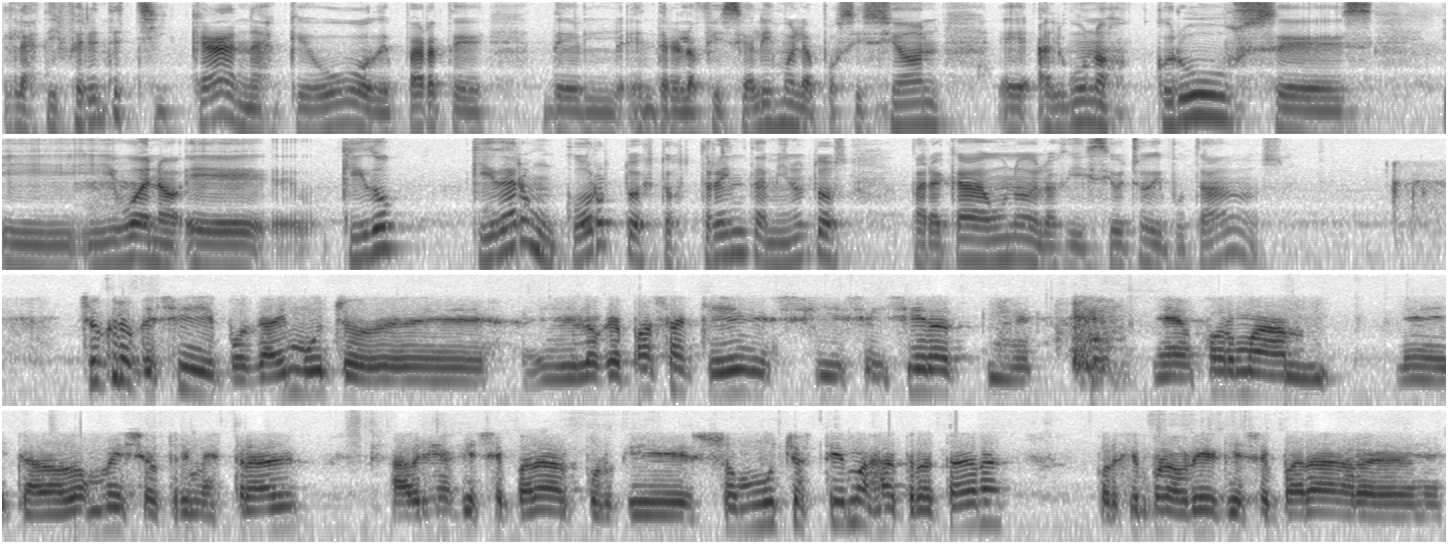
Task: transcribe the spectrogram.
las diferentes chicanas que hubo de parte del entre el oficialismo y la oposición, eh, algunos cruces y, bueno, eh, quedó quedaron cortos estos 30 minutos para cada uno de los 18 diputados. Yo creo que sí, porque hay mucho. Eh, lo que pasa que si se hiciera en forma cada dos meses o trimestral, habría que separar, porque son muchos temas a tratar por ejemplo, habría que separar eh,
